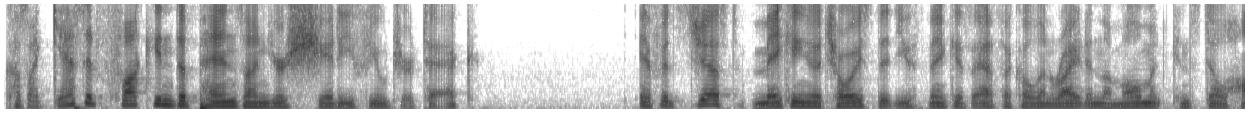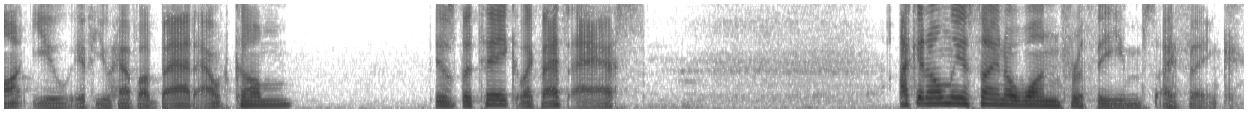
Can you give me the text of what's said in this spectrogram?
Cuz I guess it fucking depends on your shitty future tech. If it's just making a choice that you think is ethical and right in the moment can still haunt you if you have a bad outcome, is the take like that's ass. I can only assign a 1 for themes, I think.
